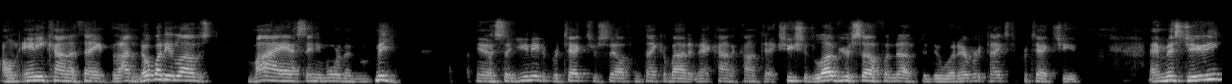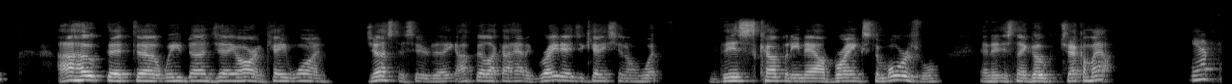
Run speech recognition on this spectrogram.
on any kind of thing because nobody loves my ass any more than me. You know, so you need to protect yourself and think about it in that kind of context. You should love yourself enough to do whatever it takes to protect you. And Miss Judy, I hope that uh, we've done JR and K1 justice here today. I feel like I had a great education on what this company now brings to Mooresville, and I just think go check them out. Yep,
